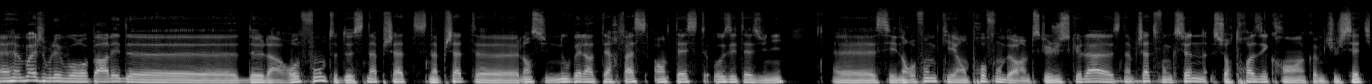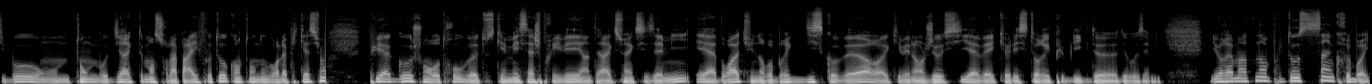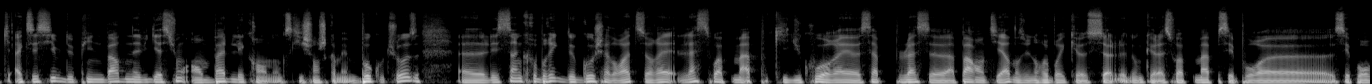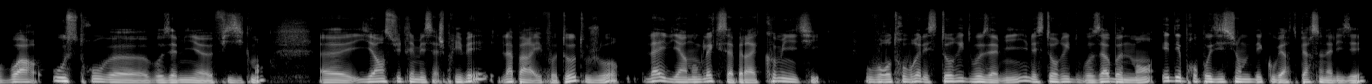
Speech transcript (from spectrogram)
Euh, moi, je voulais vous reparler de, de la refonte de Snapchat. Snapchat euh, lance une nouvelle interface en test aux États-Unis. Euh, c'est une refonte qui est en profondeur, hein, puisque jusque-là, Snapchat fonctionne sur trois écrans. Hein. Comme tu le sais, Thibaut, on tombe directement sur l'appareil photo quand on ouvre l'application. Puis à gauche, on retrouve tout ce qui est messages privés, interaction avec ses amis. Et à droite, une rubrique Discover euh, qui est mélangée aussi avec les stories publiques de, vos amis. Il y aurait maintenant plutôt cinq rubriques accessibles depuis une barre de navigation en bas de l'écran, donc ce qui change quand même beaucoup de choses. Euh, les cinq rubriques de gauche à droite seraient la swap map, qui du coup aurait sa place à part entière dans une rubrique seul. Donc la swap map, c'est pour, euh, pour voir où se trouvent euh, vos amis euh, physiquement. il y a ensuite les messages privés, l'appareil photo toujours. Là, il y a un onglet qui s'appellerait Community où vous retrouverez les stories de vos amis, les stories de vos abonnements et des propositions de découvertes personnalisées.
